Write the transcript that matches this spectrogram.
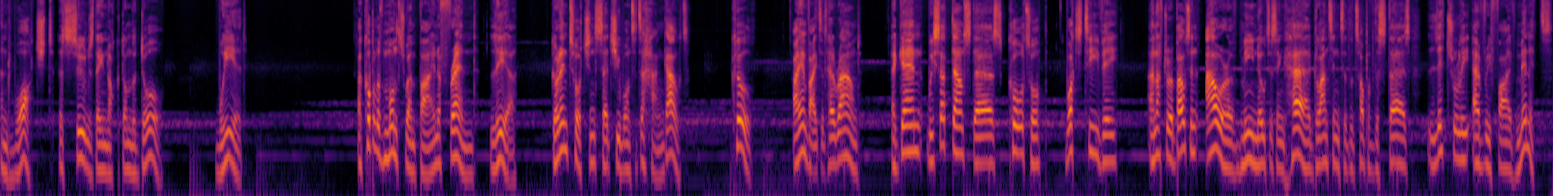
and watched as soon as they knocked on the door. Weird. A couple of months went by and a friend, Leah, got in touch and said she wanted to hang out. Cool. I invited her round. Again, we sat downstairs, caught up, watched TV, and after about an hour of me noticing her glancing to the top of the stairs literally every five minutes,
